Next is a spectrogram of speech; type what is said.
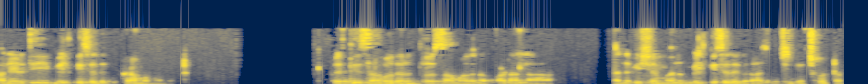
అనేది మెల్కేసేది క్రమం అన్నట్టు ప్రతి సహోదరునితో సమాధాన పడాలా అన్న విషయం మనం దగ్గర రాజు నుంచి నేర్చుకుంటాం.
